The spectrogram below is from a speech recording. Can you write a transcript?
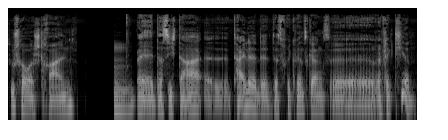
Zuschauer strahlen, mhm. äh, dass sich da äh, Teile de, des Frequenzgangs äh, reflektieren.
